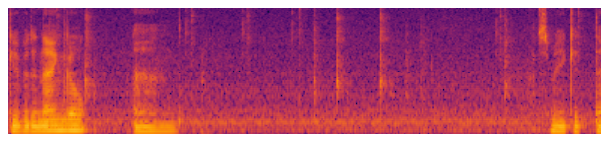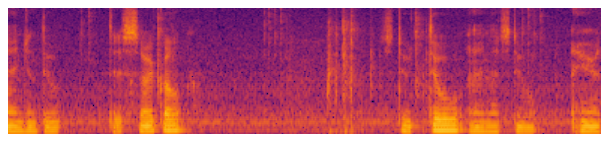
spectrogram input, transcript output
give it an angle and let's make it tangent to this circle let's do two and let's do here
